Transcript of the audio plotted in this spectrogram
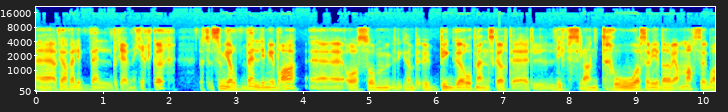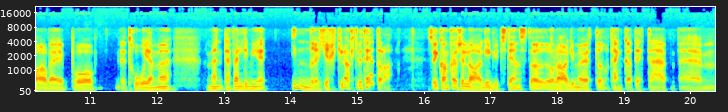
eh, at vi har veldig veldrevne kirker som gjør veldig mye bra, eh, og som liksom bygger opp mennesker til et livslang tro osv. Vi har masse bra arbeid på tro hjemme, men det er veldig mye indrekirkelige aktiviteter. da. Så vi kan kanskje lage gudstjenester og lage møter og tenke at dette er um,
